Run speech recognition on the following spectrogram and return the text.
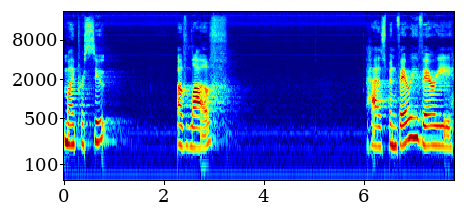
my pursuit of love has been very, very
